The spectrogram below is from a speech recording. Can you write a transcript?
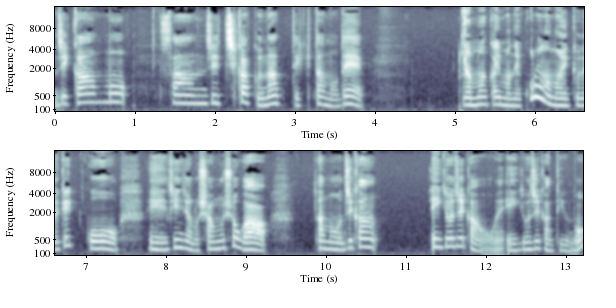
時間も3時近くなってきたのであのなんか今ねコロナの影響で結構、えー、神社の社務所があの時間営業時間をね営業時間っていうの？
